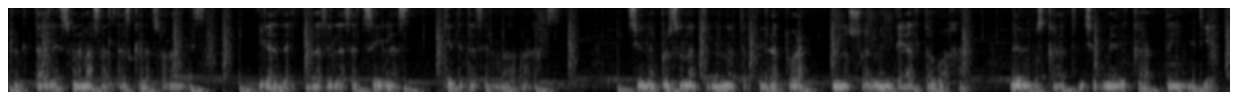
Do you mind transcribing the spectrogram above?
rectales son más altas que las orales y las lecturas de las axilas tienden a ser más bajas. Si una persona tiene una temperatura inusualmente alta o baja, debe buscar atención médica de inmediato.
